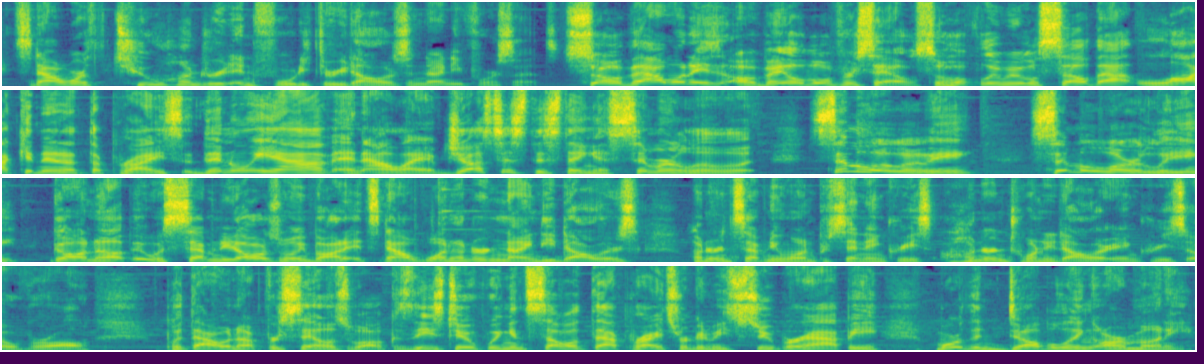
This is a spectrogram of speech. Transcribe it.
It's now worth $243.94. So that one is available for sale. So hopefully we will sell that, lock it in at the price. Then we have an Ally of Justice. This thing is similarly, similarly Similarly, gone up. It was $70 when we bought it. It's now $190, 171% increase, $120 increase overall. Put that one up for sale as well because these two, if we can sell at that price, we're going to be super happy, more than doubling our money.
